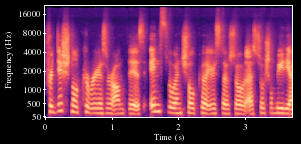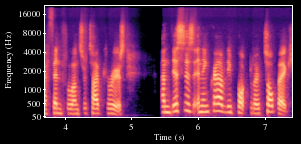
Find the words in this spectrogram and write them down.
traditional careers around this, influential careers, so- so uh, social media influencer type careers. And this is an incredibly popular topic.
